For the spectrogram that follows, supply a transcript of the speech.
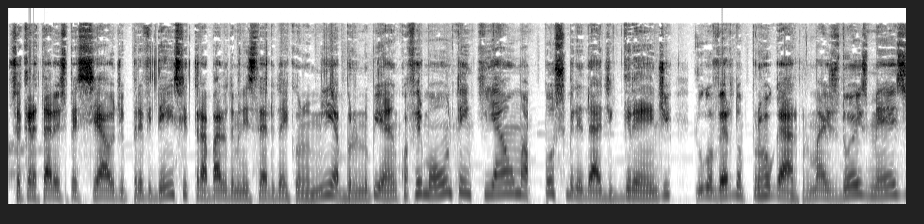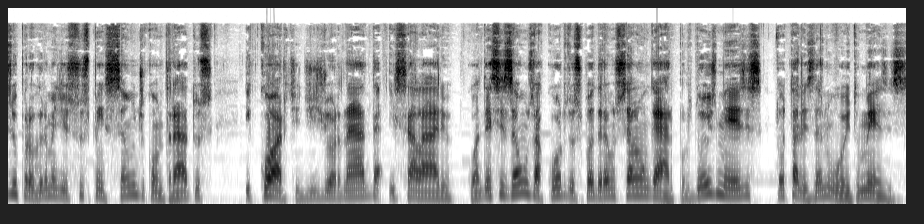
O secretário especial de Previdência e Trabalho do Ministério da Economia, Bruno Bianco, afirmou ontem que há uma possibilidade grande de o governo prorrogar por mais dois meses o programa de suspensão de contratos e corte de jornada e salário. Com a decisão, os acordos poderão se alongar por dois meses, totalizando oito meses.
